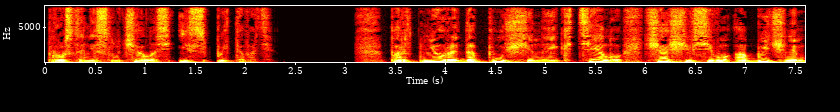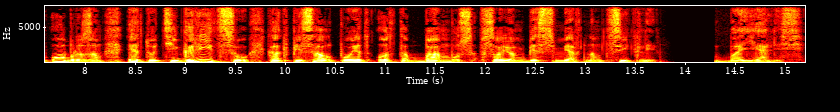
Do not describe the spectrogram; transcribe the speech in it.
просто не случалось испытывать. Партнеры, допущенные к телу, чаще всего обычным образом эту тигрицу, как писал поэт Отто Бамбус в своем бессмертном цикле, боялись.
